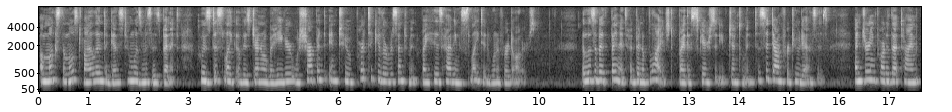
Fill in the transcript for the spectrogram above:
Amongst the most violent against him was Mrs. Bennet, whose dislike of his general behavior was sharpened into particular resentment by his having slighted one of her daughters. Elizabeth Bennet had been obliged, by the scarcity of gentlemen, to sit down for two dances, and during part of that time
